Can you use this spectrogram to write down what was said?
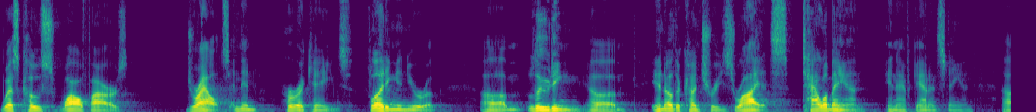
West Coast wildfires, droughts, and then hurricanes, flooding in Europe, um, looting uh, in other countries, riots, Taliban in Afghanistan, uh,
